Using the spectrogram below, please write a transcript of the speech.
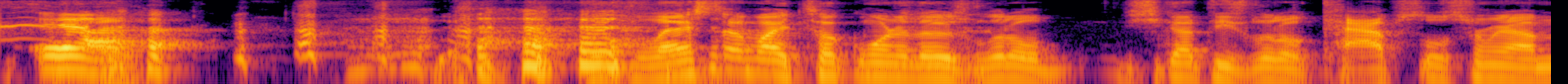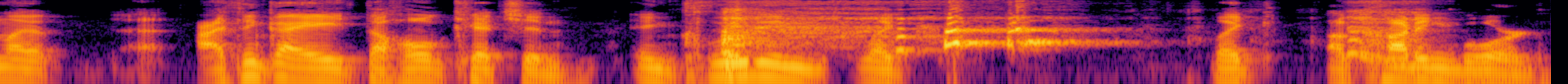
Yeah. yeah. Last time I took one of those little, she got these little capsules for me. I'm like, I think I ate the whole kitchen, including like like a cutting board.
